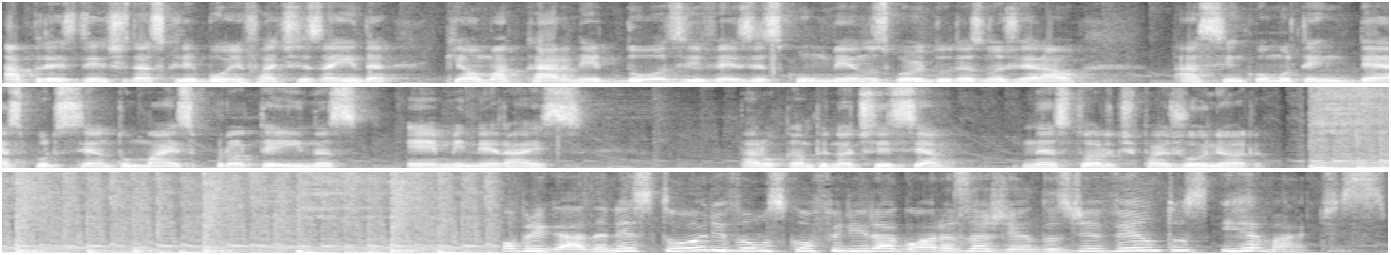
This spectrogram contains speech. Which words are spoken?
A presidente das Cribu enfatiza ainda que é uma carne 12 vezes com menos gorduras no geral, assim como tem 10% mais proteínas e minerais. Para o Campo Notícia, Nestor Tipa Júnior. Obrigada, Nestor, e vamos conferir agora as agendas de eventos e remates.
